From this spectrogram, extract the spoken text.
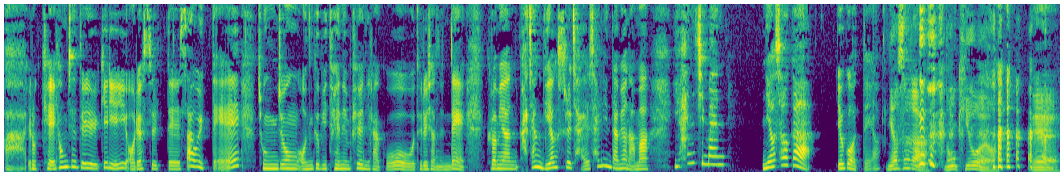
아, 이렇게 형제들끼리 어렸을 때 싸울 때 종종 언급이 되는 표현이라고 들으셨는데, 그러면 가장 뉘앙스를 잘 살린다면 아마 이 한심한 녀석아, 요거 어때요? 녀석아, 너무 귀여워요. 예,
